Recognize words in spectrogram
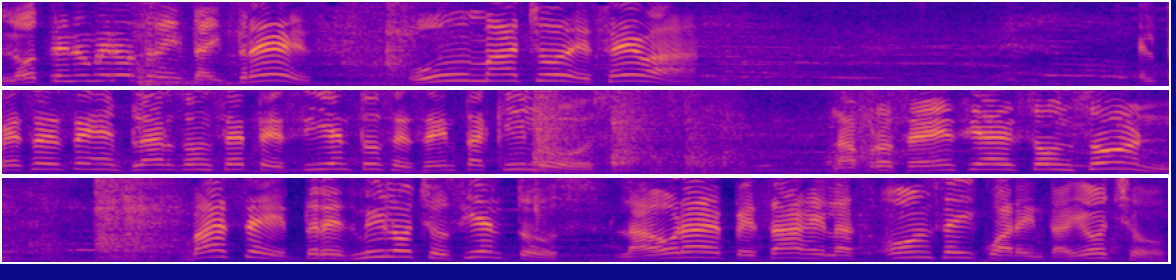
Lote número 33, un macho de ceba. El peso de este ejemplar son 760 kilos. La procedencia es Sonson. Base 3800. La hora de pesaje las 11 y 48.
